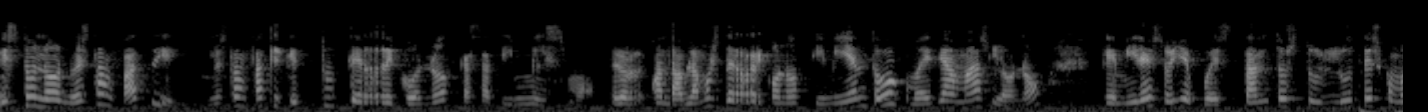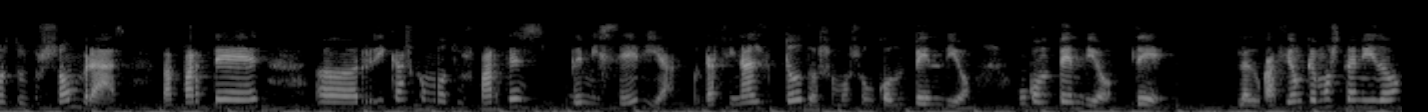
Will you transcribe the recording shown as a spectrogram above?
Esto no, no es tan fácil, no es tan fácil que tú te reconozcas a ti mismo. Pero cuando hablamos de reconocimiento, como decía Maslow, ¿no? Que mires, oye, pues tantos tus luces como tus sombras, las partes uh, ricas como tus partes de miseria, porque al final todos somos un compendio, un compendio de la educación que hemos tenido,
